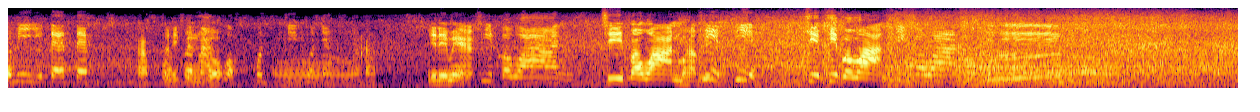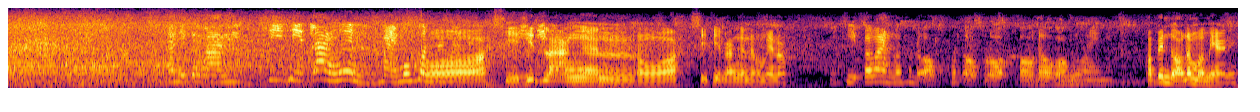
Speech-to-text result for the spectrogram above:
ก็มีอยู่แต่แต่ ครับตัวนี้เป็นยกพวกคนจีนคนหยังคือกันครับ นี่ได้แม่ชีประวานชีประวานบ่ครับทีบทีบชีพชีประวานทีบประวาน อืมอันนี้ก็วานชีทีดล่างเงินใหม่มงคลอ๋อเพิ่นน่ะสีทิศลางเงินอ๋อสีทิศลางเงินเนาะแม่เนาะทีบประวานมันเพิ่นออกเพิ่นออกหลอกออกดอกออกหน่วยนี่เขาเป็นดอกน้ำมะแม่นี่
